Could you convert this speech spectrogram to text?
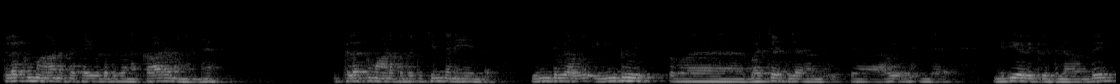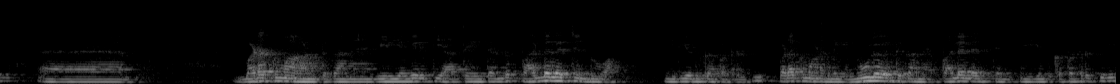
கிழக்கு மாகாணத்தை கைவிட்டதுக்கான காரணம் என்ன? கிழக்கு மாகாணத்தை பற்றி சிந்தனையே இல்லை. இன்று அவ இன்று பட்ஜெட்டில் வந்து அவ- இந்த நிதி ஒதுக்கீட்டில் வந்து வடக்கு மாகாணத்துக்கான வீதி அபிவிருத்தி அத்தை தண்டு பல லட்சம் ரூபா நிதி ஒதுக்கப்பட்டிருக்கு வடக்கு மாகாணத்தில் நூலகத்துக்கான பல லட்சம் நிதி ஒதுக்கப்பட்டிருக்குது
